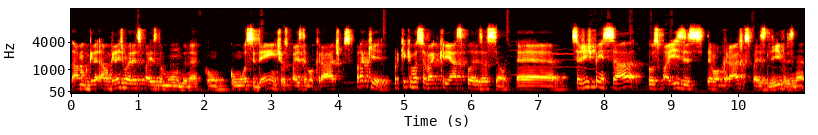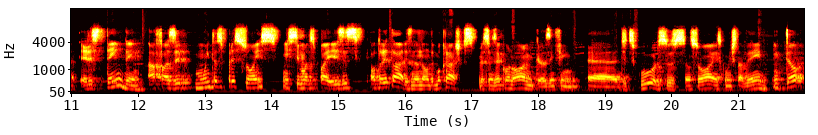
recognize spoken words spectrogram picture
a, a grande maioria dos países do mundo, né? Com, com o Ocidente, os países democráticos. Para quê? Por que, que você vai criar essa polarização? É, se a gente pensar, os países democráticos, países livres, né? Eles tendem a fazer muitas pressões em cima dos países autoritários, né? Não democráticos. Pressões econômicas, enfim, é, de discursos, sanções, como a gente está vendo. Então,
